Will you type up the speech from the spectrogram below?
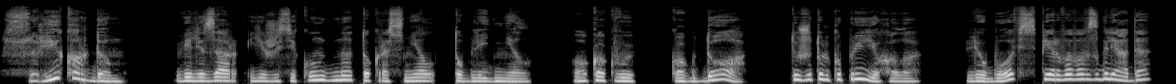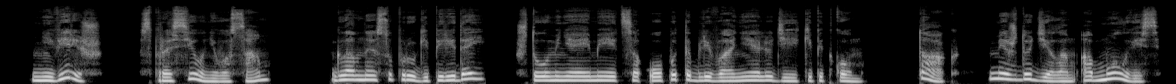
«С Рикардом?» Велизар ежесекундно то краснел, то бледнел. «А как вы? Когда? Ты же только приехала!» «Любовь с первого взгляда. Не веришь? Спроси у него сам. Главное, супруге передай, что у меня имеется опыт обливания людей кипятком. Так, между делом обмолвись.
